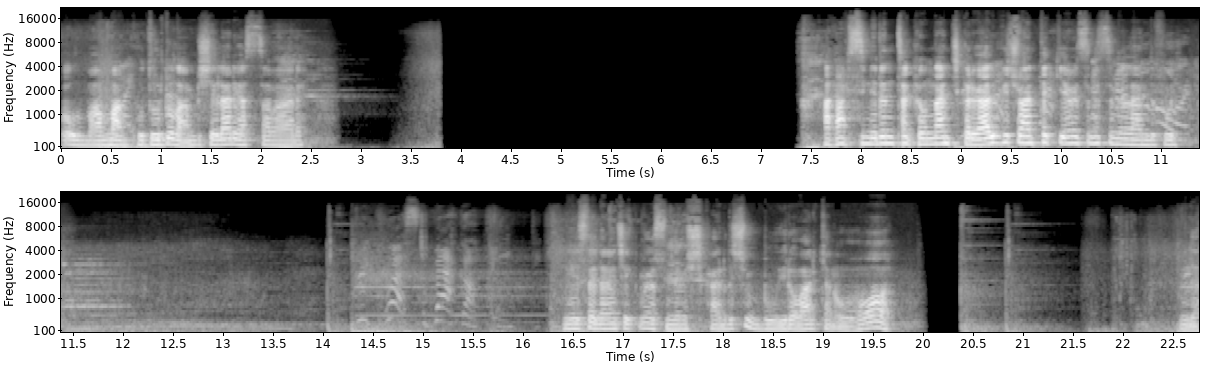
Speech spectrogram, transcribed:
Oğlum van kudurdu lan bir şeyler yazsa bari. Adam sinirini takımından çıkarıyor. Halbuki şu an tek yemesini sinirlendi full. Niye Selen'e çekmiyorsun demiş kardeşim. Bu hero varken oho. Şimdi.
